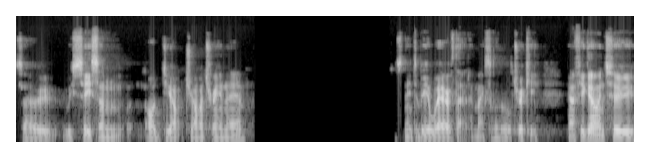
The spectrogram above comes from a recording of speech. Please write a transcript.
So we see some odd ge geometry in there. Just need to be aware of that. It makes it a little tricky. Now if you go into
